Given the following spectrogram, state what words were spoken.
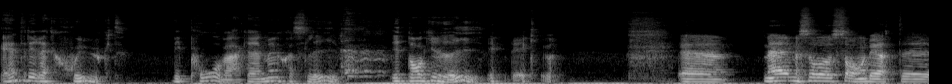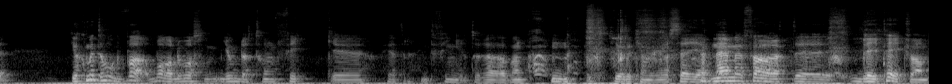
Är inte det rätt sjukt? Vi påverkar en människas liv. I ett bageri. Det är kul. Eh, nej men så sa hon det att. Eh, jag kommer inte ihåg vad, vad det var som gjorde att hon fick. Eh, heter det? Inte fingret i röven. jo det kan vi väl säga. Nej men för att eh, bli Patreon.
